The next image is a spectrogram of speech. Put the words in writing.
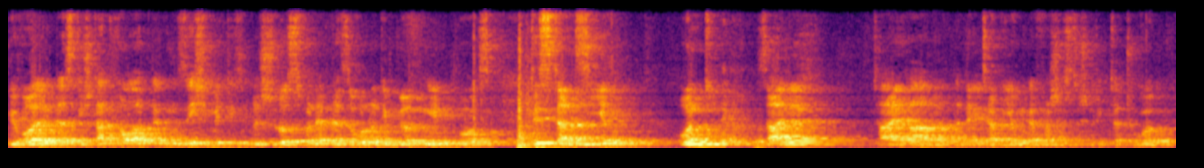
Wir wollen, dass die Stadtverordneten sich mit diesem Beschluss von der Person und dem Wirken Hindenburgs distanzieren und seine Teilhabe an der Etablierung der faschistischen Diktatur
